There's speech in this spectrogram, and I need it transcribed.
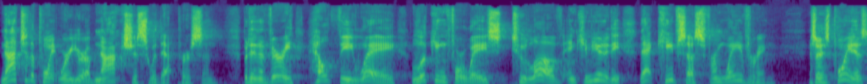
Not to the point where you're obnoxious with that person, but in a very healthy way, looking for ways to love in community. That keeps us from wavering. So his point is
